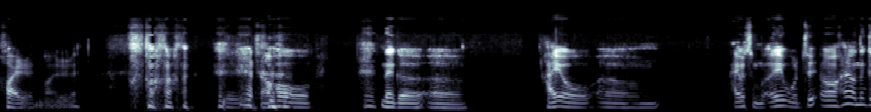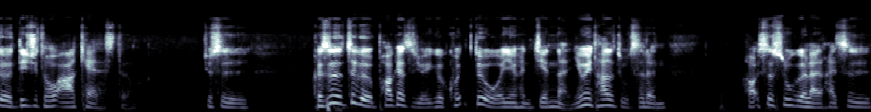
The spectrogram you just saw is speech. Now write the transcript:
坏人嘛，对不对？然后那个呃，还有嗯，还有什么？哎，我最哦，还有那个 Digital Arcast，就是，可是这个 Podcast 有一个困，对我而言很艰难，因为他的主持人好是苏格兰还是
